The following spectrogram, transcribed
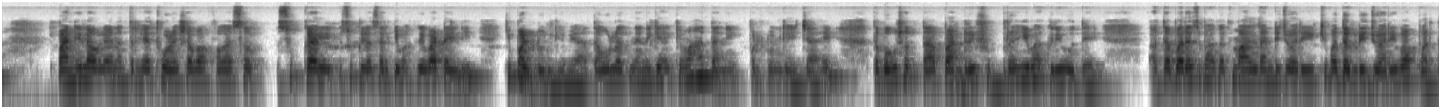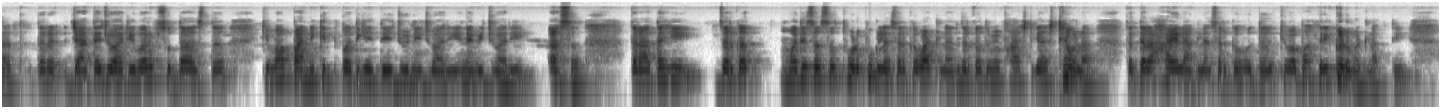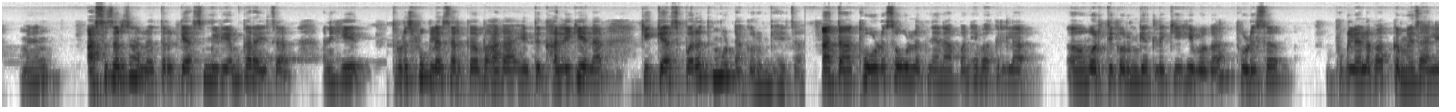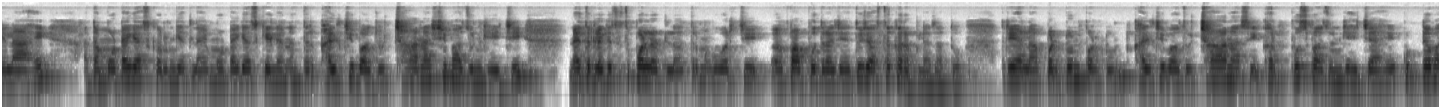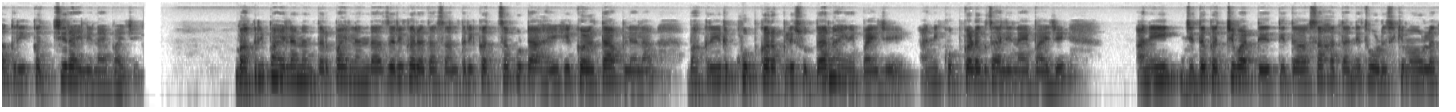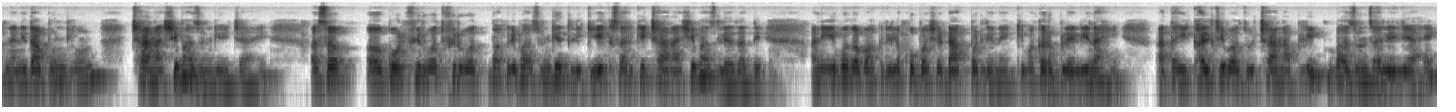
पाणी लावल्यानंतर ह्या थोड्याशा वाफा असं सुकाय सुकल्यासारखी भाकरी वाटायली की पलटून घेऊया. आता उलटण्याने घ्या किंवा हाताने पलटून घ्यायची आहे. तर बघू शकता पांढरी शुभ्र ही भाकरी होते. आता बऱ्याच भागात मालदांडी ज्वारी किंवा दगडी ज्वारी वापरतात. तर ज्या त्या ज्वारीवर सुद्धा असतं किंवा पाणी कितपत घेते जुनी ज्वारी नवी ज्वारी असं. तर आता ही जर का मध्येच असं थोडं फुगल्यासारखं वाटलं आणि जर का तुम्ही फास्ट गॅस ठेवला तर त्याला हाय लागल्यासारखं होतं किंवा भाकरी कडवट लागते. म्हणजे असं जर झालं तर गॅस मिडियम करायचा आणि हे थोडंसं फुकल्यासारखं भाग आहे ते खाली गेला की गॅस परत मोठा करून घ्यायचा. आता थोडंसं उलटण्यानं आपण हे भाकरीला वरती करून घेतलं की हे बघा थोडंसं फुकलेला भाग कमी झालेला आहे. आता मोठा गॅस करून घेतला आहे मोठा गॅस केल्यानंतर खालची बाजू छान अशी भाजून घ्यायची. नाहीतर लगेचच पलटलं तर मग वरची पापुत्रा पापुद्रा जी आहे तो जास्त करपला जातो. तर याला पलटून पलटून खालची बाजू छान अशी खरपूस भाजून घ्यायची आहे. कुठं भाकरी कच्ची राहिली नाही पाहिजे. भाकरी पाहिल्यानंतर पहिल्यांदा जरी करत असाल तरी कच्चं कुठं आहे हे कळतं आपल्याला. भाकरी खूप करपलीसुद्धा नाही पाहिजे आणि खूप कडक झाली नाही पाहिजे. आणि जिथं कच्ची वाटते तिथं असं हाताने थोडंसं किंवा उलटण्याने दाबून घेऊन छान अशी भाजून घ्यायची आहे. असं गोल फिरवत फिरवत भाकरी भाजून घेतली की एकसारखी छान अशी भाजली जाते. आणि ही बघा भाकरीला खूप असे डाग पडले नाही किंवा करपलेली नाही. आता ही खालची बाजू छान आपली भाजून झालेली आहे.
